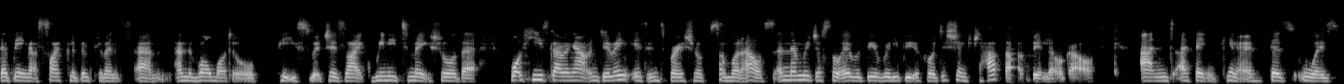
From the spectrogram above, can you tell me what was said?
there being that cycle of influence um, and the role model piece, which is like we need to make sure that what he's going out and doing is inspirational for someone else. And then we just thought it would be a really beautiful addition to have that be a little girl. And I think, you know, there's always,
